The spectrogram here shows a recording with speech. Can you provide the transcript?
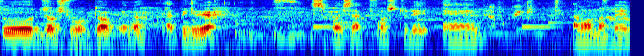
सो जस्ट वर्क टप होइन हेप्पी इयर पैसा फर्स्ट टुडे एन्ड अमाउन्टमा बेड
